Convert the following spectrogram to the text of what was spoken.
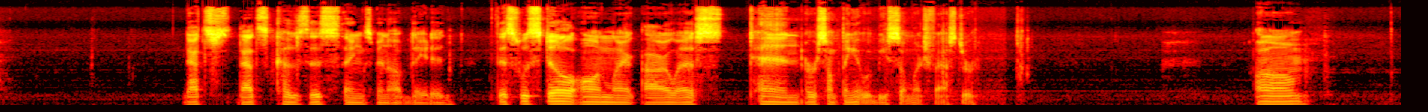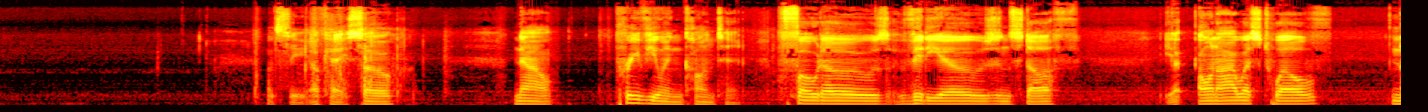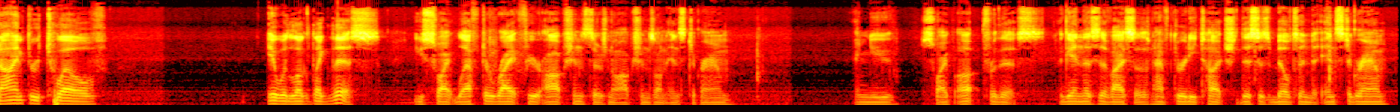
that's, that's cause this thing's been updated. this was still on, like, iOS 10 or something, it would be so much faster. Um, let's see. Okay, so now previewing content, photos, videos, and stuff Yeah, on iOS 12 9 through 12, it would look like this. You swipe left or right for your options. There's no options on Instagram. And you swipe up for this. Again, this device doesn't have 3D touch. This is built into Instagram.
